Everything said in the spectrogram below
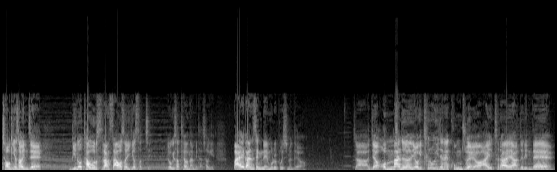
저기서 이제 미노타우루스랑 싸워서 이겼었지. 여기서 태어납니다. 저기 빨간색 네모를 보시면 돼요. 자 이제 엄마는 여기 트로이젠의 공주예요. 아이트라의 아들인데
